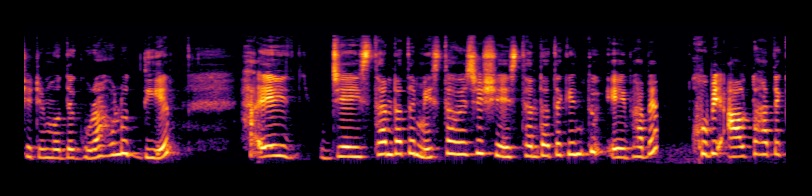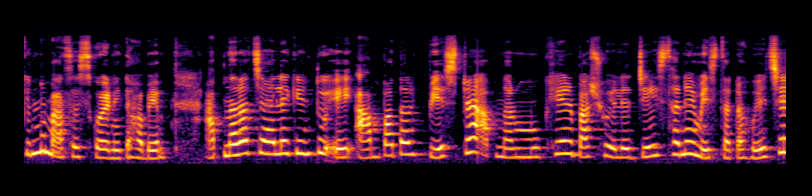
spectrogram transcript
সেটির মধ্যে গুঁড়া হলুদ দিয়ে এই যে স্থানটাতে মেস্তা হয়েছে, সেই স্থানটাতে কিন্তু এইভাবে খুবই আলতো হাতে কিন্তু ম্যাসাজ করে নিতে হবে। আপনারা চাইলে কিন্তু এই আম পাতার পেস্টটা আপনার মুখের বা শরীরের যেই স্থানে মেস্তাটা হয়েছে,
